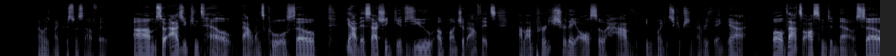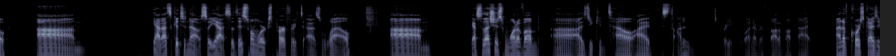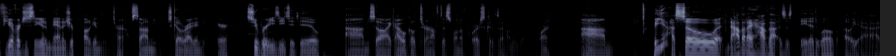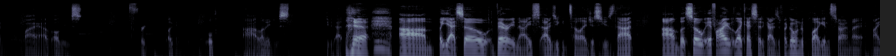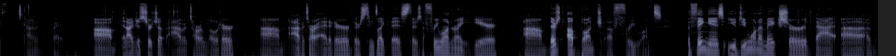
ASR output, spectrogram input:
that was my Christmas outfit. Um, so as you can tell, that one's cool. So yeah, this actually gives you a bunch of outfits. Um, I'm pretty sure they also have the humanoid description and everything. Yeah. Well, that's awesome to know. So, um, yeah, that's good to know. So yeah, so this one works perfect as well. Um, yeah, so that's just one of them. Uh, as you can tell, I just I didn't. That's pretty cool. I never thought about that. And of course, guys, if you ever just need to manage your plugins and turn off some, you can just go right into here. Super easy to do. Um, so like I will go turn off this one, of course, because I don't need it anymore. Um, but yeah, so now that I have that, is this data 12? Oh yeah, I don't know why I have all these freaking plugins enabled. Uh, let me just do that. um, but yeah, so very nice. As you can tell, I just use that. Um, but so if I, like I said, guys, if I go into plugins, sorry, my, my thing's kind of in the way. Um, and I just search up avatar loader, um, avatar editor, there's things like this. There's a free one right here. Um, there's a bunch of free ones. The thing is, you do want to make sure that um,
